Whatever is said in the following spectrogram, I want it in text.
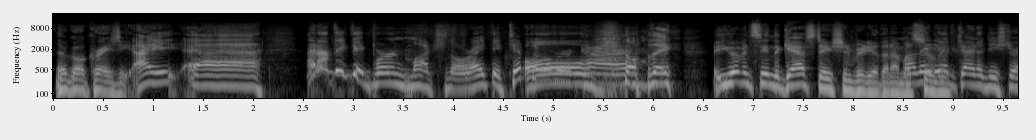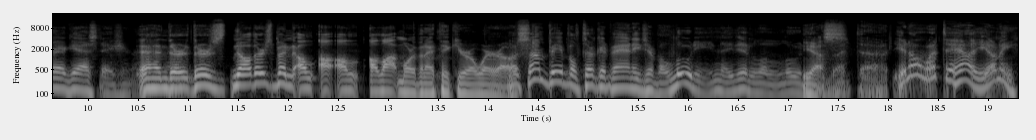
they'll go crazy. I uh, I don't think they burned much though, right? They tipped oh, over a car. no, they. You haven't seen the gas station video that I'm well, they did kind of destroy a gas station. right? And there, there's no, there's been a, a, a lot more than I think you're aware of. Well, some people took advantage of a looting. They did a little looting. Yes. But uh, you know what the hell? You only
